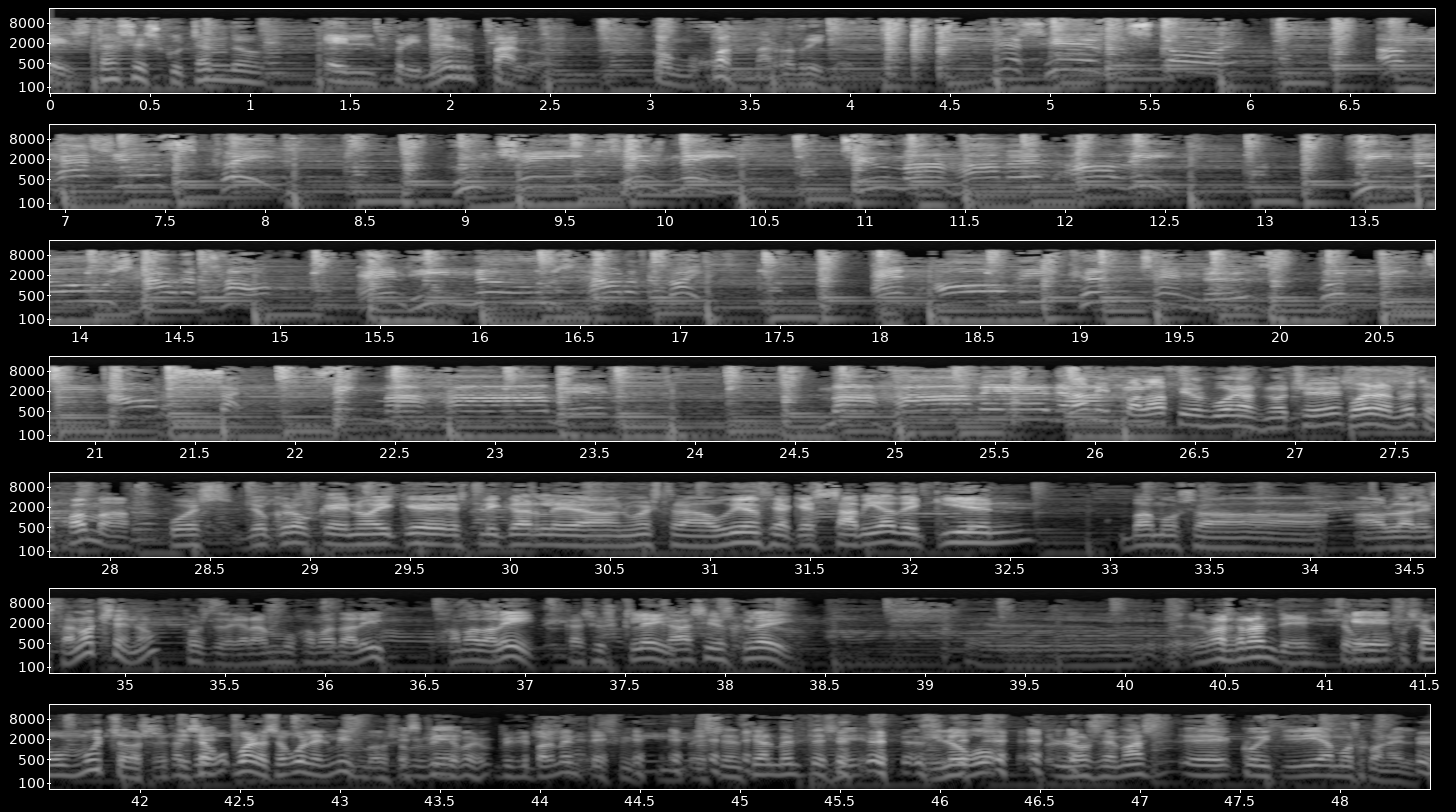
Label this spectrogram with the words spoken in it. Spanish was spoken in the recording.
Estás escuchando El Primer Palo con Juanma Rodríguez. This the story of Palacios, buenas noches. Buenas noches, Juanma. Pues yo creo que no hay que explicarle a nuestra audiencia que sabía de quién vamos a, a hablar esta noche, ¿no? Pues del gran Muhammad Ali, Muhammad Ali, Cassius Clay, Cassius Clay. El, más grande, según, Que- según muchos. Fíjate, bueno, según él mismo, que- principalmente. Esencialmente sí. Y luego los demás eh, coincidíamos con él.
